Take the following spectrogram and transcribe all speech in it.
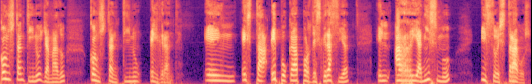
Constantino llamado Constantino el Grande. En esta época, por desgracia, el arrianismo hizo estragos.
